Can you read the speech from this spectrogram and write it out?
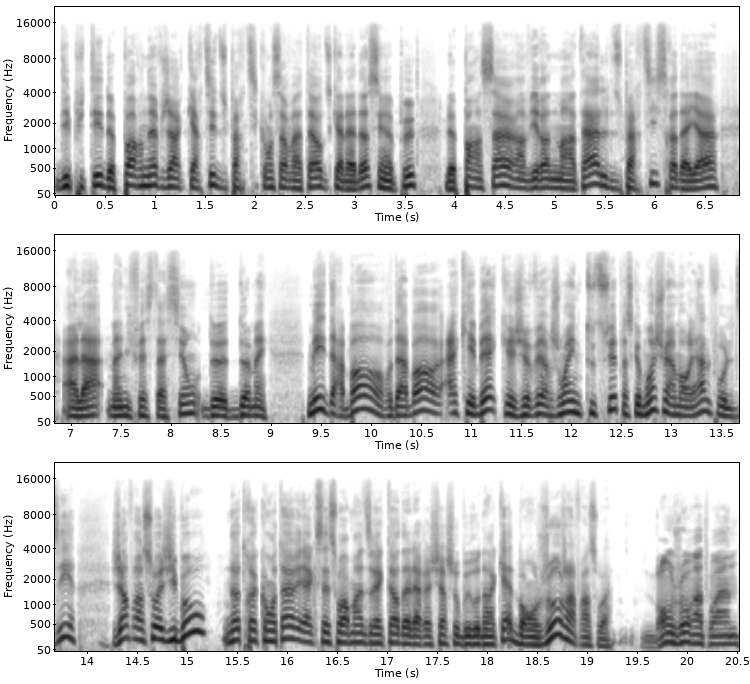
député de Portneuf-Jacques-Cartier du Parti conservateur du Canada. C'est un peu le penseur environnemental du parti. Il sera d'ailleurs à la manifestation de demain. Mais d'abord, d'abord, à Québec, je vais rejoindre tout de suite, parce que moi, je suis à Montréal, il faut le dire, Jean-François Gibault, notre compteur et accessoirement directeur de la recherche au bureau d'enquête. Bonjour, Jean-François. Bonjour, Antoine.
